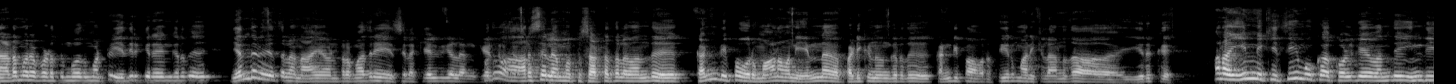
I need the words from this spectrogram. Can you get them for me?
நடைமுறைப்படுத்தும் போது மட்டும் எதிர்க்கிறேங்கிறது எந்த விதத்துல நியாயம்ன்ற மாதிரி சில கேள்விகள் அங்க அரசியலமைப்பு சட்டத்துல வந்து கண்டிப்பா ஒரு மாணவன் என்ன படிக்கணுங்கிறது கண்டிப்பா அவர் தீர்மானிக்கலான்னு தான் இருக்கு. ஆனா இன்னைக்கு திமுக கொள்கையை வந்து இந்தி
